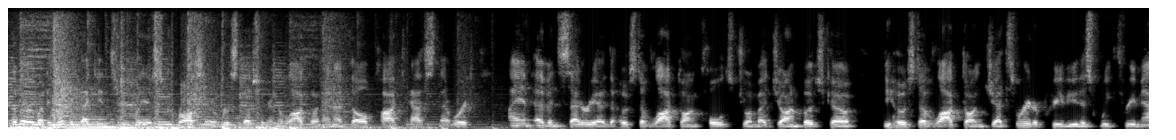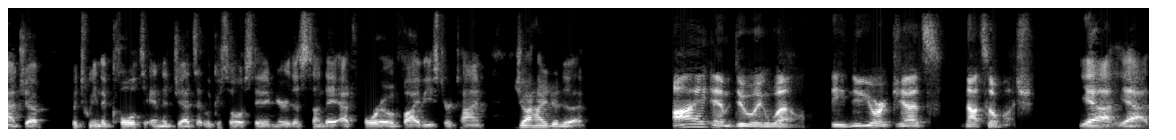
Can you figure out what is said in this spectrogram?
Hello, everybody. Welcome back into your latest crossover special in the Locked On NFL Podcast Network. I am Evan Sidery, the host of Locked On Colts, joined by John Butchko, the host of Locked On Jets. We're here to preview this Week Three matchup between the Colts and the Jets at Lucas Oil Stadium here this Sunday at 4:05 Eastern Time. John, how are you doing today? I am doing well. The New York Jets, not so much. Yeah, yeah,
